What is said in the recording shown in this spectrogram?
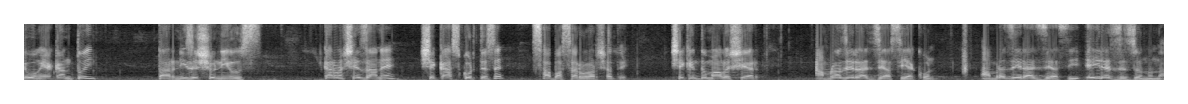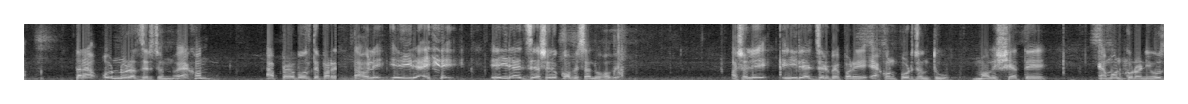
এবং একান্তই তার নিজস্ব নিউজ কারণ সে জানে, সে কাজ করতেছে সাবা সারোয়ার সাথে। সে কিন্তু মালয়েশিয়ার, আমরা যে রাজ্যে আছি এখন, আমরা যে রাজ্যে আছি, এই রাজ্যের জন্য না, তারা অন্য রাজ্যের জন্য। এখন আপনারা বলতে পারেন, তাহলে এই এই রাজ্যে আসলে কবে চালু হবে? আসলে এই রাজ্যের ব্যাপারে এখন পর্যন্ত মালয়েশিয়াতে এমন কোনো নিউজ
